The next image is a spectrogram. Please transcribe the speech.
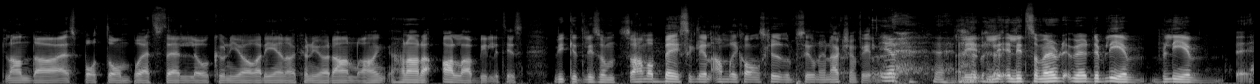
landa spot on på rätt ställe och kunde göra det ena och kunde göra det andra. Han, han hade alla abilities. Vilket liksom... Så han var basically en amerikansk huvudperson i en actionfilm? Yep. lite så, men det, det blev, blev eh,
